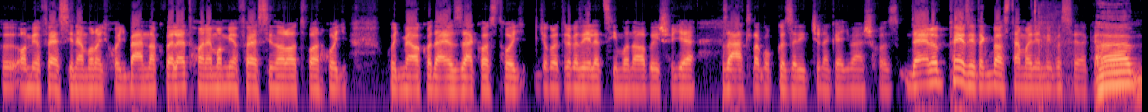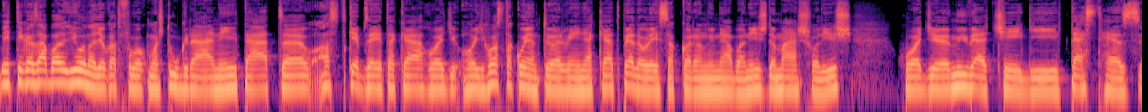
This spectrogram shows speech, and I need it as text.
ami a felszínen van, hogy hogy bánnak veled, hanem ami a felszín alatt van, hogy, hogy megakadályozzák azt, hogy gyakorlatilag az életszínvonalban is ugye az átlagok közelítsenek egymáshoz. De előbb fejezzétek be, aztán majd én még beszélek. Uh, itt igazából jó nagyokat fogok most ugrálni, tehát uh, azt képzeljétek el, hogy, hogy hoztak olyan törvényeket, például Észak-Karolinában is, de máshol is, hogy műveltségi teszthez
